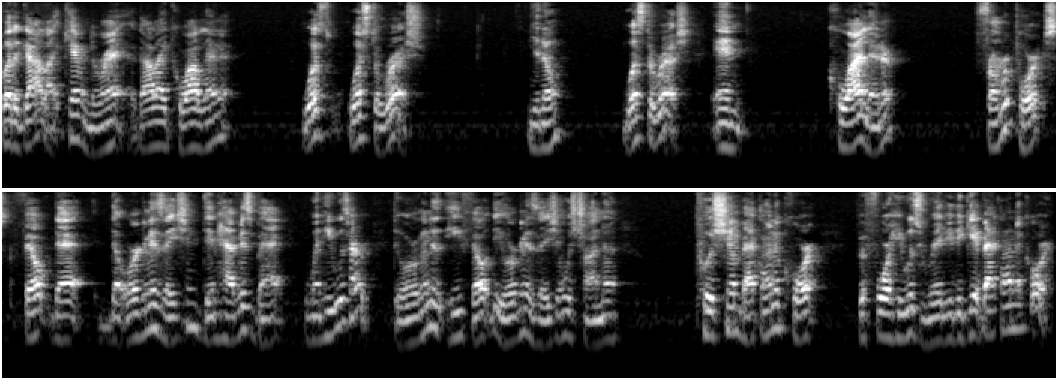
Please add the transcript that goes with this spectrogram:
But a guy like Kevin Durant, a guy like Kawhi Leonard, what's what's the rush? You know, what's the rush? And Kawhi Leonard, from reports, felt that the organization didn't have his back when he was hurt. The organ he felt the organization was trying to push him back on the court before he was ready to get back on the court.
